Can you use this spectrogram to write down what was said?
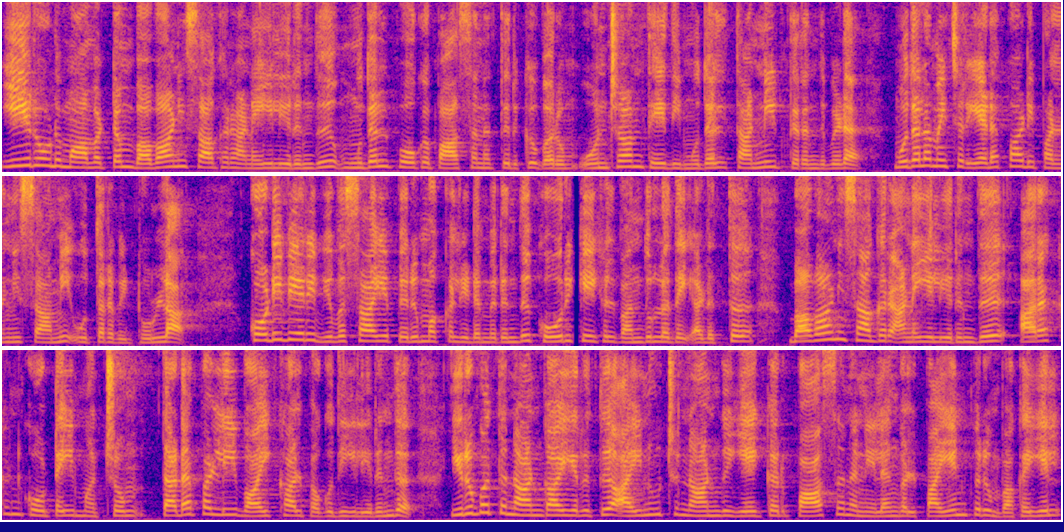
ஈரோடு மாவட்டம் பவானிசாகர் அணையில் இருந்து முதல் போக பாசனத்திற்கு வரும் ஒன்றாம் தேதி முதல் தண்ணீர் திறந்துவிட முதலமைச்சர் எடப்பாடி பழனிசாமி உத்தரவிட்டுள்ளார். கொடிவேரி விவசாய பெருமக்களிடமிருந்து கோரிக்கைகள் வந்துள்ளதை அடுத்து பவானிசாகர் அணையில் இருந்து அரக்கன்கோட்டை மற்றும் தடப்பள்ளி வாய்க்கால் பகுதியில் இருந்து இருபத்தி நான்காயிரத்து ஐநூற்று நான்கு ஏக்கர் பாசன நிலங்கள் பயன்பெறும் வகையில்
